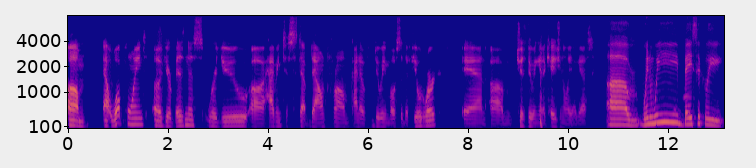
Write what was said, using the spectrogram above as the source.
Um, at what point of your business were you uh, having to step down from kind of doing most of the field work and um, just doing it occasionally, I guess? Uh, when we basically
